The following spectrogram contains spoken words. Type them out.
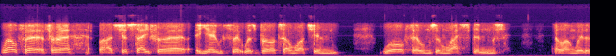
Well, for for a, let's just say for a, a youth that was brought on watching war films and westerns along with a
